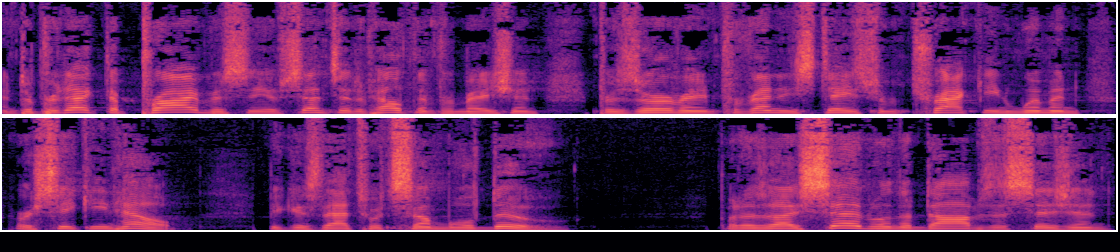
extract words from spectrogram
and to protect the privacy of sensitive health information, preserving, preventing states from tracking women or seeking help, because that's what some will do. But as I said when the Dobbs decision,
